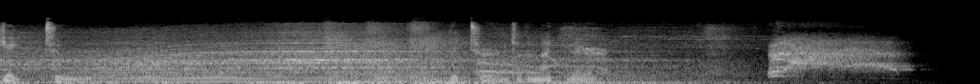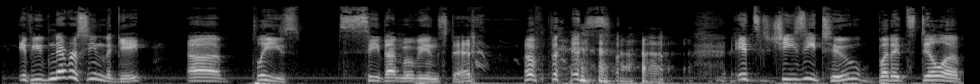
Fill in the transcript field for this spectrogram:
Gate the nightmare. if you've never seen The Gate, uh, please see that movie instead of this. it's cheesy too, but it's still a.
